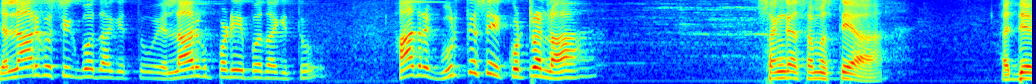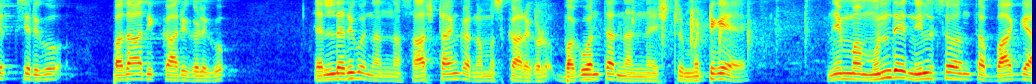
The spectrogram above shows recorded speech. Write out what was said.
ಎಲ್ಲರಿಗೂ ಸಿಗ್ಬೋದಾಗಿತ್ತು, ಎಲ್ಲರಿಗೂ ಪಡೆಯಬೋದಾಗಿತ್ತು ಆದರೆ ಗುರುತಿಸಿ ಕೊಟ್ರಲ್ಲ. ಸಂಘ ಸಂಸ್ಥೆಯ ಅಧ್ಯಕ್ಷರಿಗೂ, ಪದಾಧಿಕಾರಿಗಳಿಗೂ ಎಲ್ಲರಿಗೂ ನನ್ನ ಸಾಷ್ಟಾಂಗ ನಮಸ್ಕಾರಗಳು. ಭಗವಂತ ನನ್ನ ಇಷ್ಟರ ಮಟ್ಟಿಗೆ ನಿಮ್ಮ ಮುಂದೆ ನಿಲ್ಲಿಸೋವಂಥ ಭಾಗ್ಯ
